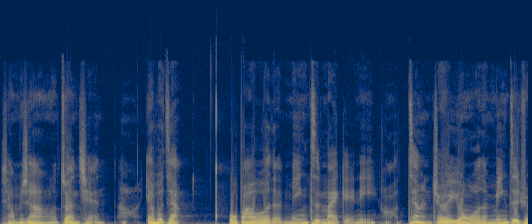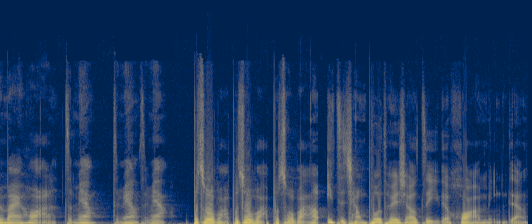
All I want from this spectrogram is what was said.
想不想赚钱？好，要不这样，我把我的名字卖给你，好，这样你就会用我的名字去卖画了。怎么样？怎么样？怎么样？不错吧？不错吧？不错吧？然后一直强迫推销自己的画名，这样。”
